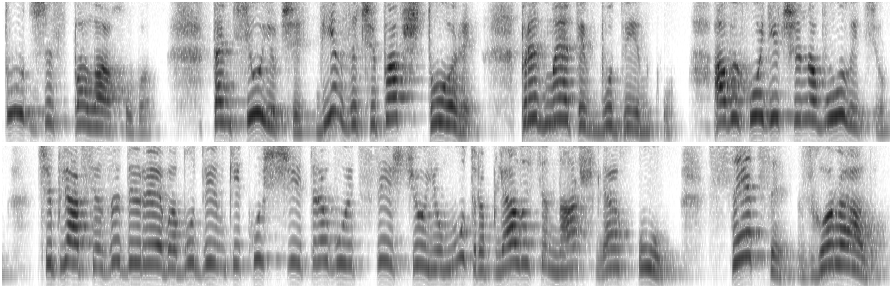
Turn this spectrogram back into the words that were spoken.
тут же спалахував. Танцюючи, він зачіпав штори, предмети в будинку, а виходячи на вулицю, чіплявся за дерева, будинки, кущі, траву і все, що йому траплялося на шляху. Все це згорало.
